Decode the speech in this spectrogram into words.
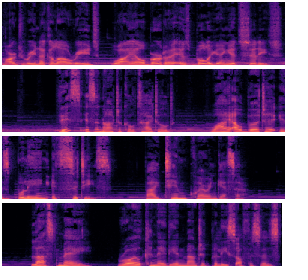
Marjorie Nicolau reads Why Alberta is Bullying Its Cities. This is an article titled Why Alberta is Bullying Its Cities by Tim Querengesser. Last May, Royal Canadian Mounted Police officers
